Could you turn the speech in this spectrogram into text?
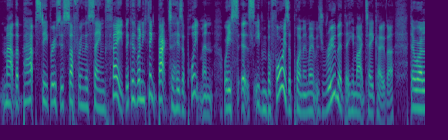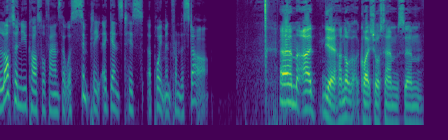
Matt, that perhaps Steve Bruce is suffering the same fate? Because when you think back to his appointment, or even before his appointment, when it was rumoured that he might take over, there were a lot of Newcastle fans that were simply against his appointment from the start. Um, I, yeah, I'm not quite sure Sam's um,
